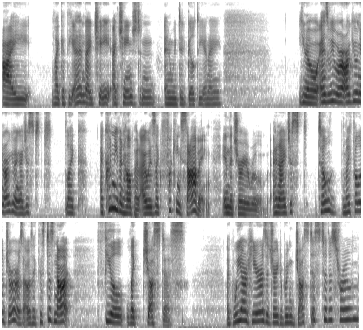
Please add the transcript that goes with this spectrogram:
I like at the end I changed I changed and and we did guilty, and I you know as we were arguing and arguing, I just like I couldn't even help it. I was like fucking sobbing in the jury room. And I just told my fellow jurors, I was like, this does not feel like justice. Like, we are here as a jury to bring justice to this room,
